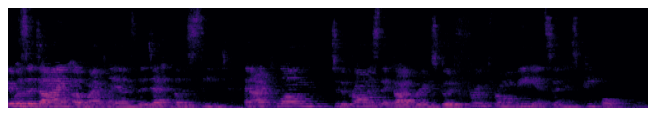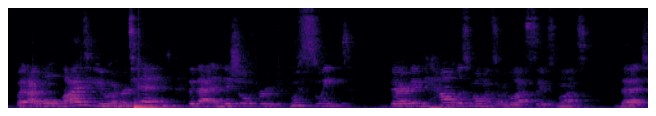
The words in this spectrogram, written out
It was a dying of my plans, the death of a seed, and I clung to the promise that God brings good fruit from obedience in his people. But I won't lie to you and pretend that that initial fruit was sweet. There have been countless moments over the last six months that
